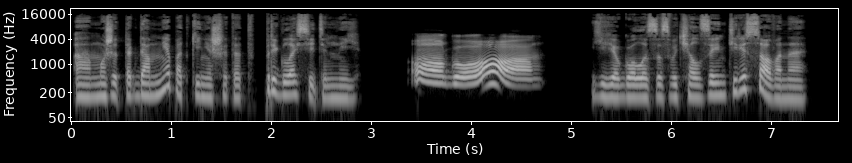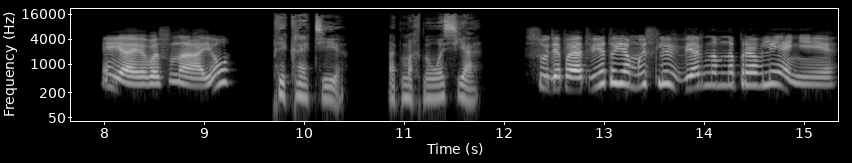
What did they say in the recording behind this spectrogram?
а может, тогда мне подкинешь этот пригласительный?» «Ого!» Ее голос зазвучал заинтересованно. «Я его знаю». «Прекрати», — отмахнулась я. «Судя по ответу, я мыслю в верном направлении.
